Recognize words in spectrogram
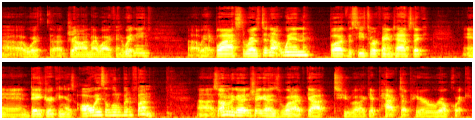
uh, with uh, John, my wife, and Whitney. Uh, we had a blast. The Reds did not win, but the seats were fantastic and day drinking is always a little bit of fun. Uh, so I'm going to go ahead and show you guys what I've got to uh, get packed up here real quick.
